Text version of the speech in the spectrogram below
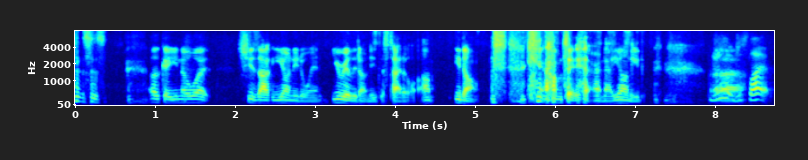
This is okay. You know what? Shiozaki, you don't need to win. You really don't need this title. Um, you don't. I'm telling you that right now. You don't need it. just, Uh, just let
